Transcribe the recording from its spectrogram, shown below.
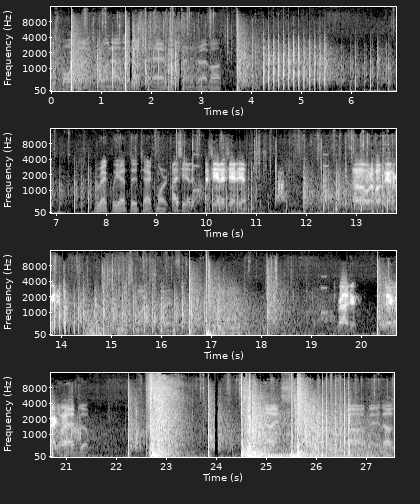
He's pulling out. He's pulling out. They dropped the head. He's trying to drive off. At the attack mark. I see it. I see it. I see it. Yeah. Oh, what about 300 meters? It's marked 150. Roger. Go Yeah, your back their left. abs up. Nice. Oh man, that was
